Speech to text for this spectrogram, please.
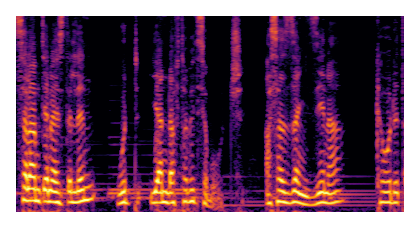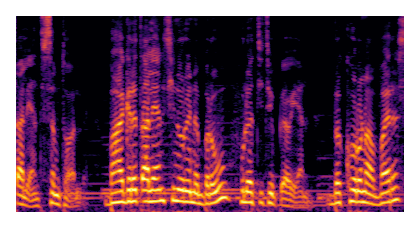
ሰላም ጤና ይስጥልን ውድ የአንድ አፍታ ቤተሰቦች፣ አሳዛኝ ዜና ከወደ ጣሊያን ተሰምተዋል። በሀገረ ጣሊያን ሲኖሩ የነበሩ ሁለት ኢትዮጵያውያን በኮሮና ቫይረስ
